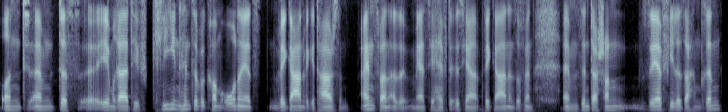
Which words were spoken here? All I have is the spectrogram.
Und ähm, das äh, eben relativ clean hinzubekommen, ohne jetzt vegan, vegetarisch sind. 21, also mehr als die Hälfte ist ja vegan, insofern ähm, sind da schon sehr viele Sachen drin,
